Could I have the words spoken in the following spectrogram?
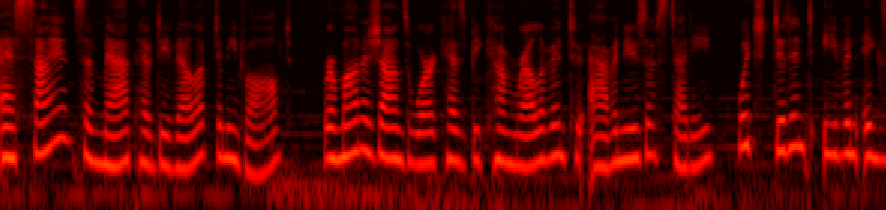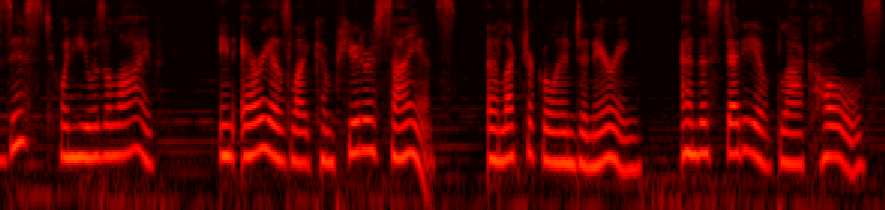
As science and math have developed and evolved, Ramanujan's work has become relevant to avenues of study which didn't even exist when he was alive. In areas like computer science, electrical engineering, and the study of black holes.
